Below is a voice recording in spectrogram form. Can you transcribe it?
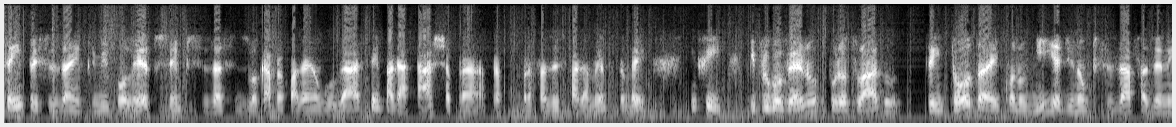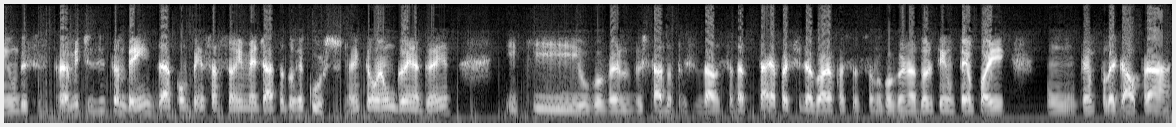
sem precisar imprimir boleto, sem precisar se deslocar para pagar em algum lugar, sem pagar taxa para fazer esse pagamento também. Enfim, e para o governo, por outro lado, tem toda a economia de não precisar fazer nenhum desses trâmites e também da compensação imediata do recurso. Né? Então é um ganha-ganha e que o governo do estado precisava se adaptar e a partir de agora com a sessão do governador tem um tempo aí, um tempo legal para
